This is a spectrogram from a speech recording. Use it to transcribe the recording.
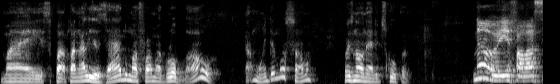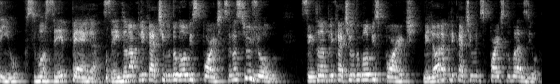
Mas para analisar de uma forma global, tá muita emoção. Pois não, Nery, desculpa. Não, eu ia falar assim: se você pega, você entra no aplicativo do Globo Esporte, que você não assistiu o jogo, você entra no aplicativo do Globo Esporte, melhor aplicativo de esporte do Brasil.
